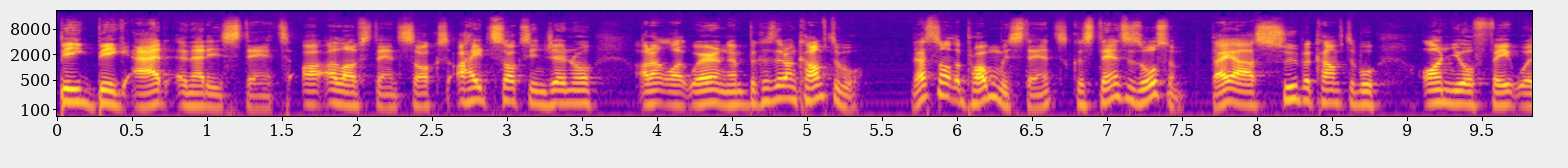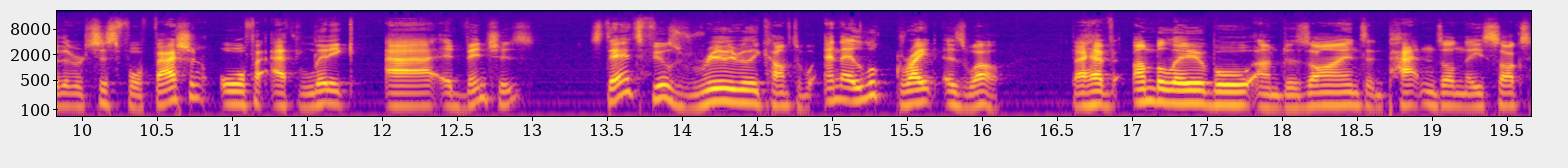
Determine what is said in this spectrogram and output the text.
big, big ad, and that is Stance. I, I love Stance socks. I hate socks in general. I don't like wearing them because they're uncomfortable. That's not the problem with Stance because Stance is awesome. They are super comfortable on your feet, whether it's just for fashion or for athletic uh, adventures. Stance feels really, really comfortable, and they look great as well. They have unbelievable um, designs and patterns on these socks.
